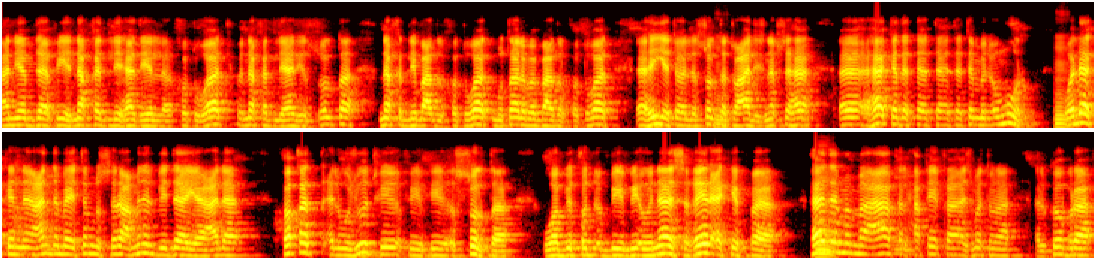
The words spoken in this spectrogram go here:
ان يبدأ فيه نقد لهذه الخطوات نقد لهذه السلطة نقد لبعض الخطوات مطالبة بعض الخطوات آه، هي السلطة تعالج نفسها. هكذا تتم الأمور. ولكن عندما يتم الصراع من البداية على فقط الوجود في في في السلطة وبأناس غير أكفاء هذا مما عاق الحقيقة أزمتنا الكبرى.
